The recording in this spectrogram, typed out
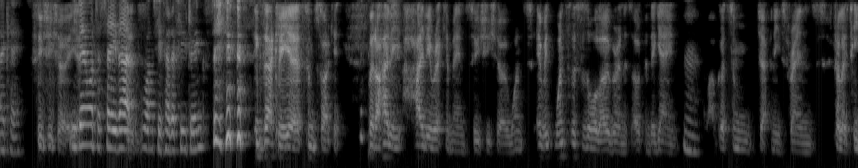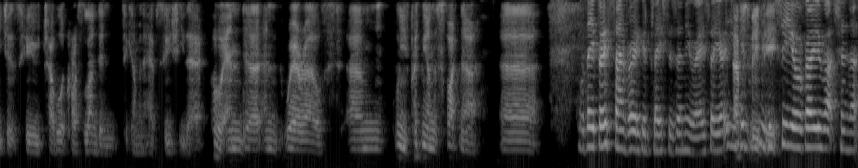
Okay. Sushi Show. You yes. don't want to say that It's- once you've had a few drinks, do you? Exactly, yeah, some sake. But I highly, highly recommend Sushi Show. Once every once this is all over and it's opened again, Mm. I've got some Japanese friends, fellow teachers, who travel across London to come and have sushi there. Oh, and uh, and where else? Um, well, you've put me on the spot now. Uh, Well, they both sound very good places anyway. So you, you, can, you can see you're very much in, the,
